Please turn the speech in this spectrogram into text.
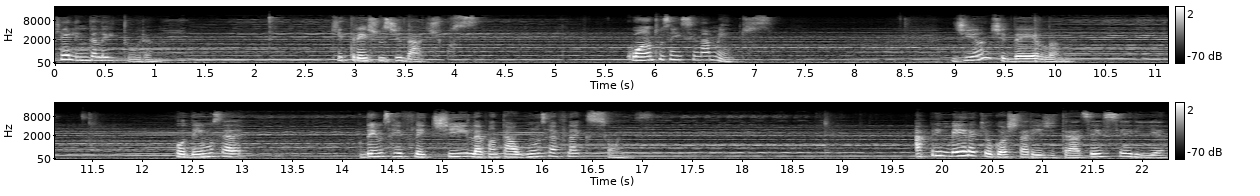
Que linda leitura! Que trechos didáticos! Quantos ensinamentos! Diante dela, podemos, podemos refletir, levantar algumas reflexões. A primeira que eu gostaria de trazer seria:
